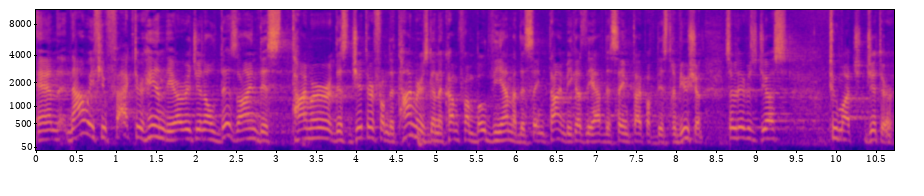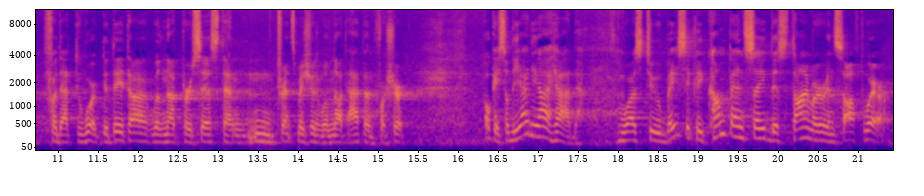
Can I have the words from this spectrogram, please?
And now if you factor in the original design, this timer, this jitter from the timer is going to come from both VM at the same time because they have the same type of distribution. So there is just too much jitter for that to work. The data will not persist and mm, transmission will not happen for sure. Okay, so the idea I had was to basically compensate this timer in software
